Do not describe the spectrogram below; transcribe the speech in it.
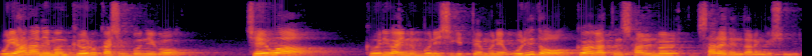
우리 하나님은 거룩하신 분이고 죄와 거리가 있는 분이시기 때문에 우리도 그와 같은 삶을 살아야 된다는 것입니다.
